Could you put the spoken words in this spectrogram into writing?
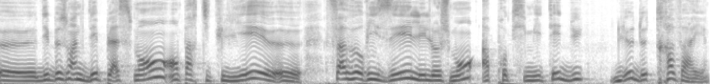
euh, des besoins de déplacement, en particulier euh, favoriser les logements à proximité du lieu de travail.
